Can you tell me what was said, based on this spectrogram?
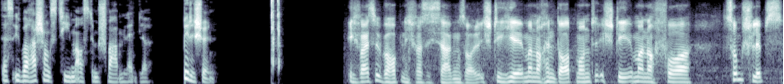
das Überraschungsteam aus dem Schwabenländle. Bitteschön. Ich weiß überhaupt nicht, was ich sagen soll. Ich stehe hier immer noch in Dortmund. Ich stehe immer noch vor zum Schlips.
